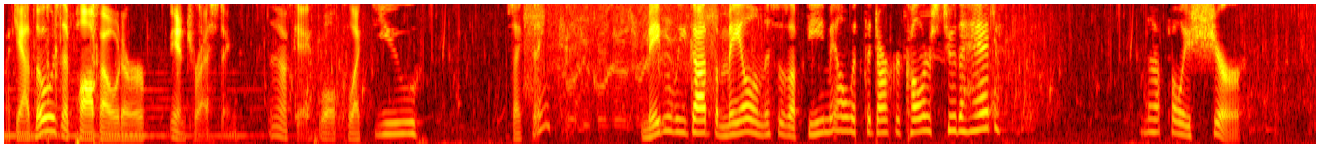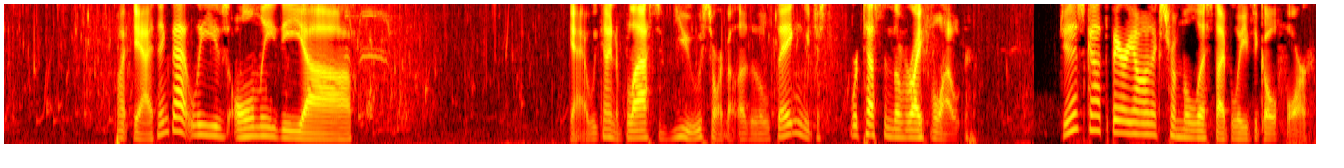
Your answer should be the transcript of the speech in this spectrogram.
But yeah, those that pop out are interesting. Okay, we'll collect you. So I think maybe we got the male and this is a female with the darker colors to the head? Not fully sure. But yeah, I think that leaves only the, uh... Yeah, we kind of blasted you. Sorry about that little thing. We just, we're testing the rifle out. Just got the baryonyx from the list, I believe, to go for.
